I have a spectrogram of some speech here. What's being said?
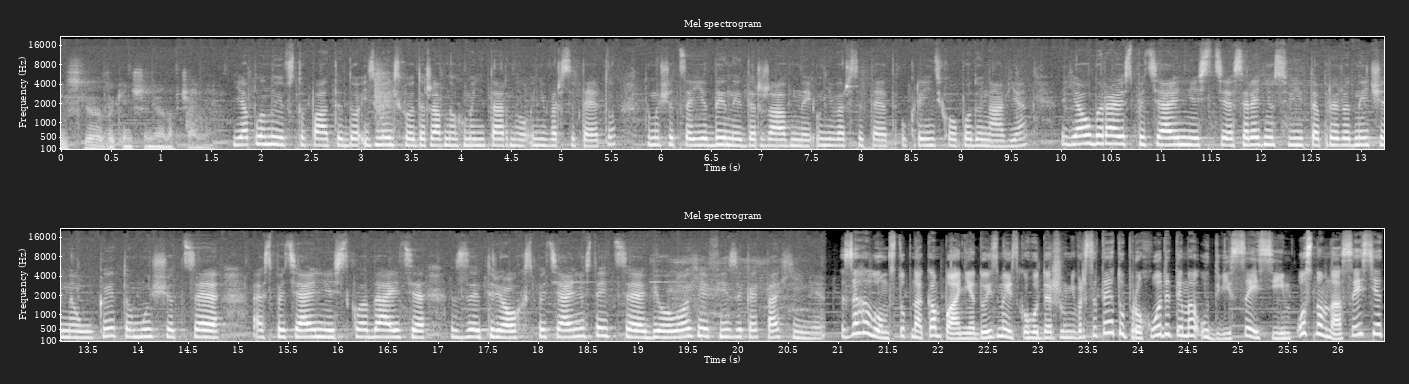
після закінчення навчання. Я планую вступати до Ізмаїльського державного гуманітарного університету, тому що це єдиний державний університет українського Подунав'я. Я обираю спеціальність середня освіта природничі науки, тому що це е, спеціальність складається з трьох спеціальностей: це біологія, фізика та хімія. Загалом вступна кампанія до Ізмаїльського держуніверситету проходитиме у дві сесії. Основна сесія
